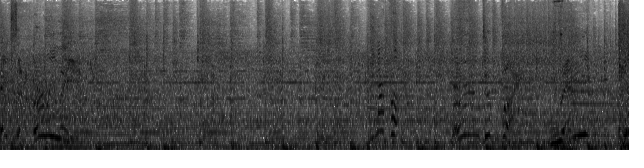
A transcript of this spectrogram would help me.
takes an early lead. みなこ Burn to fight. Ready? Go!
